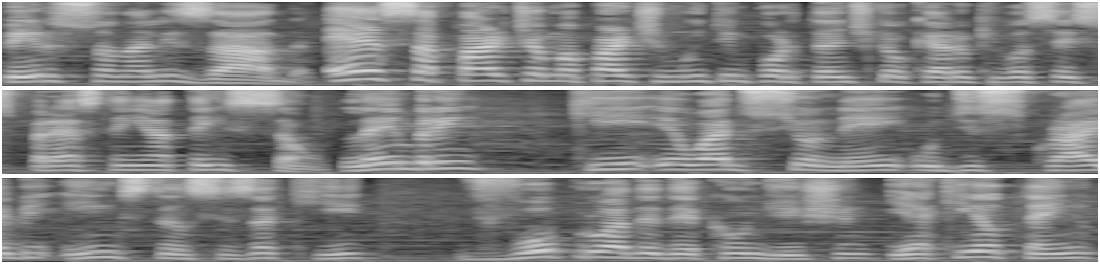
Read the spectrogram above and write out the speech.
personalizada. Essa parte é uma parte muito importante que eu quero que vocês prestem atenção. Lembrem que eu adicionei o describe instances aqui, vou para o add condition e aqui eu tenho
